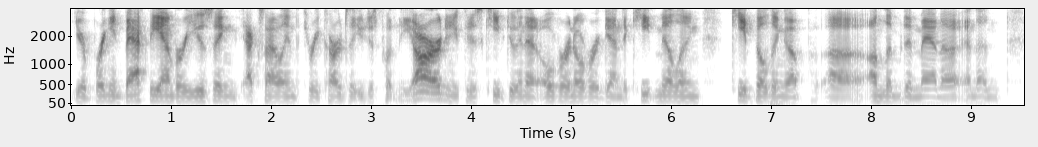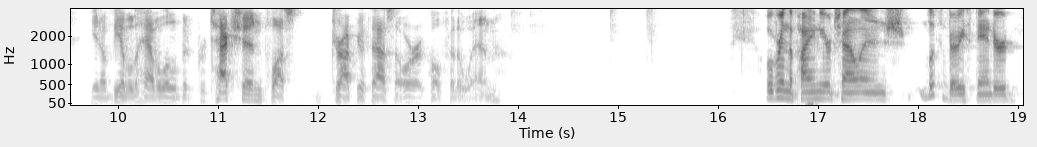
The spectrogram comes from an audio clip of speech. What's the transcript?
You're bringing back the amber using exiling the three cards that you just put in the yard, and you can just keep doing that over and over again to keep milling, keep building up uh, unlimited mana, and then you know be able to have a little bit of protection plus drop your Thassa Oracle for the win. Over in the Pioneer Challenge, looked very standard.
